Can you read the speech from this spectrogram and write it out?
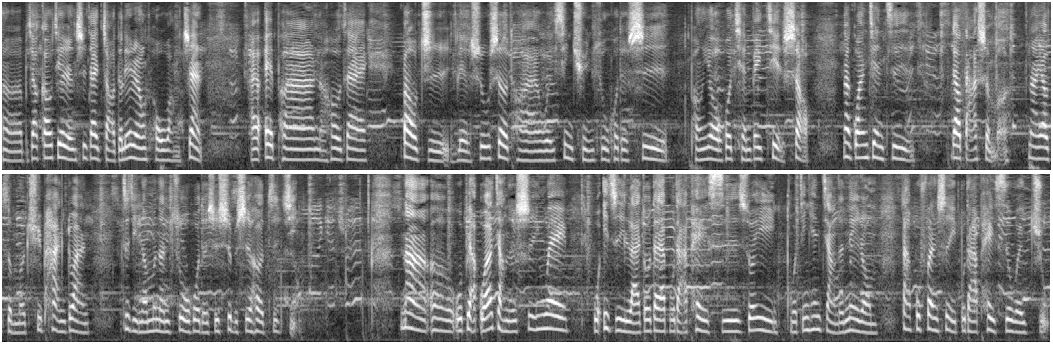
呃比较高阶人士在找的猎人头网站，还有 App 啊，然后在报纸、脸书社团、微信群组或者是。朋友或前辈介绍，那关键字要打什么？那要怎么去判断自己能不能做，或者是适不适合自己？那呃，我表我要讲的是，因为我一直以来都待在布达佩斯，所以我今天讲的内容大部分是以布达佩斯为主。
